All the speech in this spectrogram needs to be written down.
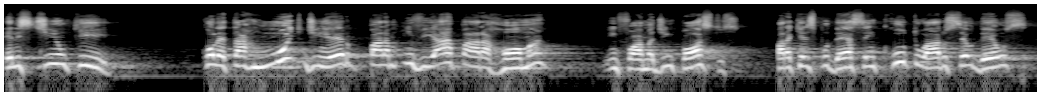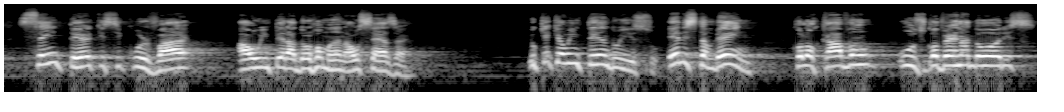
eles tinham que coletar muito dinheiro para enviar para Roma, em forma de impostos, para que eles pudessem cultuar o seu Deus sem ter que se curvar ao imperador romano, ao César. E o que, que eu entendo isso? Eles também colocavam os governadores,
